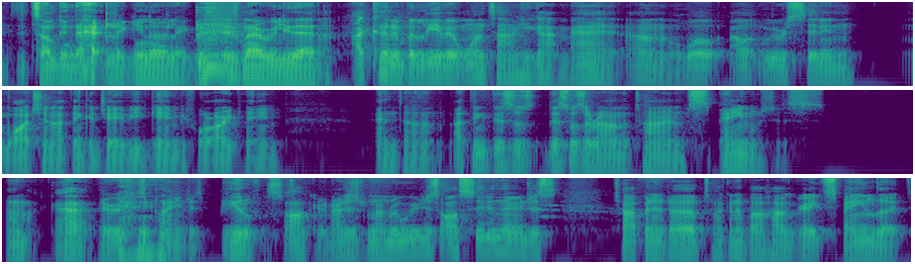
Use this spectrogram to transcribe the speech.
something that, like, you know, like it's, it's not really that. I couldn't believe it. One time he got mad. I don't know. Well, I, we were sitting watching, I think, a JV game before our game, and um, I think this was this was around the time Spain was just, oh my god, they were just playing just beautiful soccer, and I just remember we were just all sitting there and just chopping it up, talking about how great Spain looked.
